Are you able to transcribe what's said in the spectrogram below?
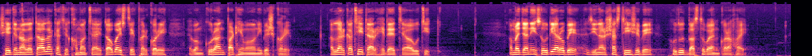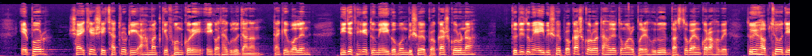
সেই যেন আল্লাহ তাল্লাহর কাছে ক্ষমা চায় তবা ইস্তেকফার করে এবং কোরআন পাঠে মনোনিবেশ করে। আল্লাহর কাছেই তার হেদায়ত চাওয়া উচিত। আমরা জানি সৌদি আরবে জিনার শাস্তি হিসেবে হুদুদ বাস্তবায়ন করা হয়। এরপর শাইখের সেই ছাত্রটি আহমাদকে ফোন করে এই কথাগুলো জানান। তাকে বলেন, নিজে থেকে তুমি এই গোপন বিষয়ে প্রকাশ করো না। যদি তুমি এই বিষয়ে প্রকাশ করো, তাহলে তোমার উপরে হুদুদ বাস্তবায়ন করা হবে। তুমি ভাবছ যে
